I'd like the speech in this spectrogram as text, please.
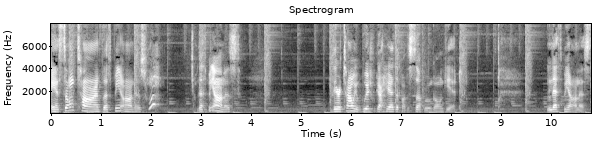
And sometimes, let's be honest, let's be honest, there are times we wish we got heads up about the suffering we're going to get. Let's be honest.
